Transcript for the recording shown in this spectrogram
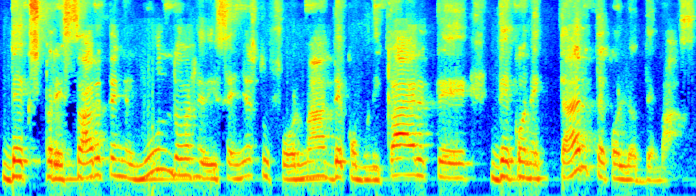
de expresarte en el mundo, rediseñes tu forma de comunicarte, de conectarte con los demás.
